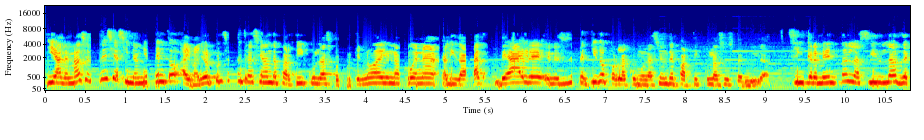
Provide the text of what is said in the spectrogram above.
y además en ese hacinamiento hay mayor concentración de partículas porque no hay una buena calidad de aire en ese sentido por la acumulación de partículas suspendidas. Se incrementan las islas de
